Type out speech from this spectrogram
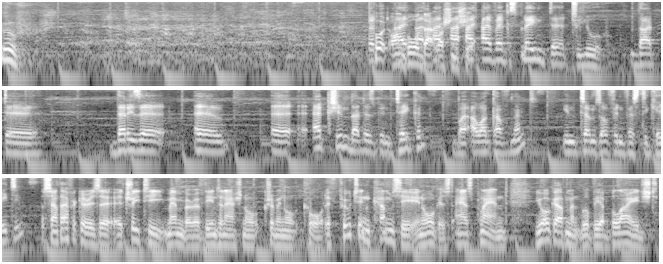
Oof. Put on board I, that I, Russian ship. I, have explained uh, to you that uh, there is a, a, a action that has been taken by our government in terms of investigating. South Africa is a, a, treaty member of the International Criminal Court. If Putin comes here in August as planned, your government will be obliged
